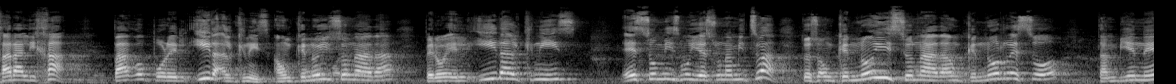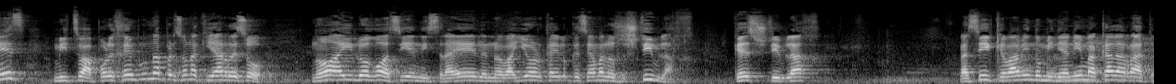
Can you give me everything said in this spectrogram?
alija, pago por el ir al CNIS, aunque no hizo nada, pero el ir al CNIS, eso mismo y es una mitzvah. Entonces, aunque no hizo nada, aunque no rezó, también es mitzvah. Por ejemplo, una persona que ya rezó, ¿no? Hay luego así en Israel, en Nueva York, hay lo que se llama los shtiblach. ¿Qué es shtiblach? Así, que va viendo minyanim a cada rato,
